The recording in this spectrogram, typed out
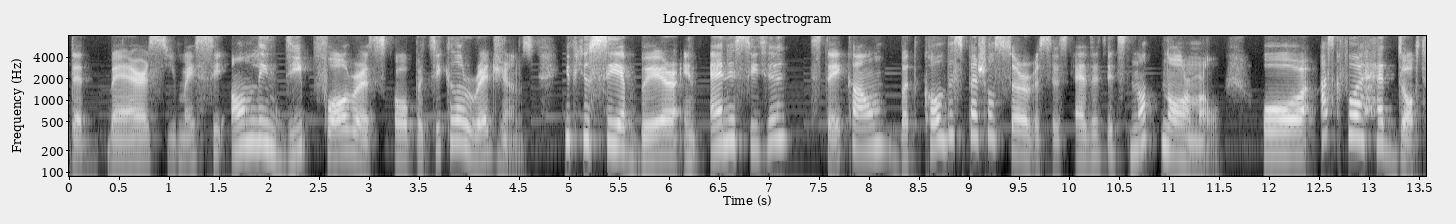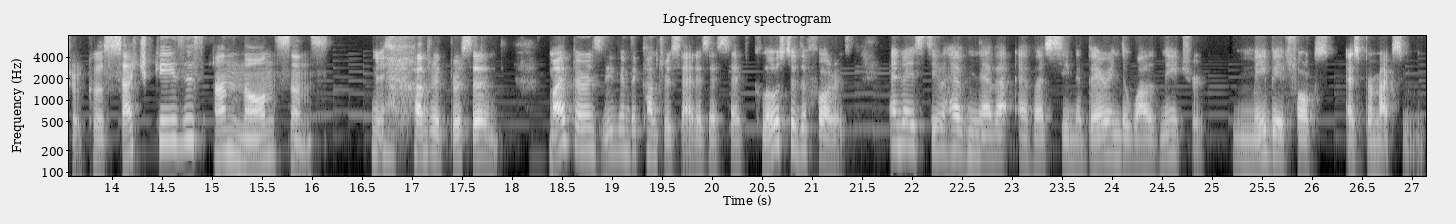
that bears you may see only in deep forests or particular regions. If you see a bear in any city, stay calm, but call the special services as it's not normal. Or ask for a head doctor, because such cases are nonsense. 100%. My parents live in the countryside, as I said, close to the forest, and I still have never ever seen a bear in the wild nature. Maybe a fox, as per maximum.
